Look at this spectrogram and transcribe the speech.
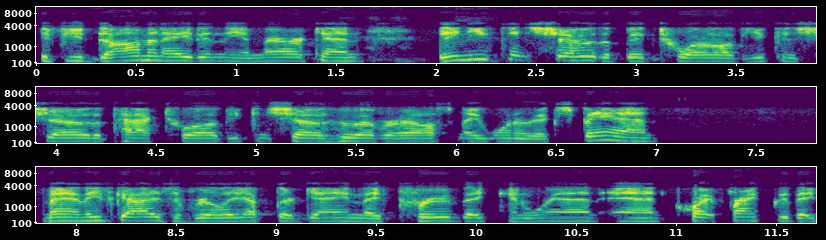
if you dominate in the American, then you can show the Big 12, you can show the Pac-12, you can show whoever else may want to expand. Man, these guys have really upped their game. They've proved they can win, and quite frankly, they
